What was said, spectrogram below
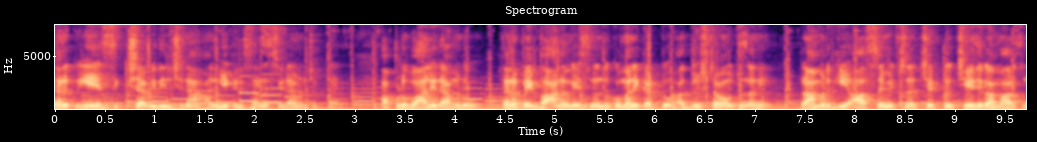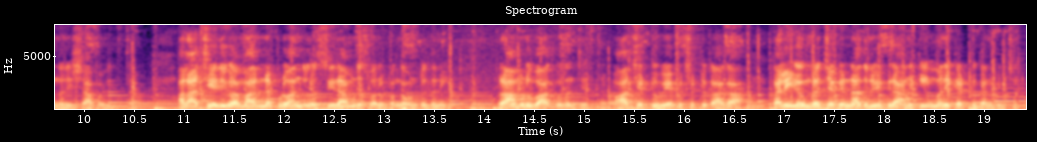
తనకు ఏ శిక్ష విధించినా అంగీకరిస్తానని శ్రీరాముడు చెప్తాడు. అప్పుడు వాలిరాముడు తనపై బాణం వేసినందుకు మణికట్టు అదృష్టం అవుతుందని రాముడికి ఆశ్రయం ఇచ్చిన చెట్టు చేదుగా మారుతుందని శాప విధిస్తాడు అలా చేదుగా మారినప్పుడు అందులో శ్రీరాముడి స్వరూపంగా ఉంటుందని రాముడు వాగ్వాదం చేస్తాడు ఆ చెట్టు వేప చెట్టు కాగా కలియుగంలో జగన్నాథుడి విగ్రహానికి మణికట్టు కనిపించదు.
